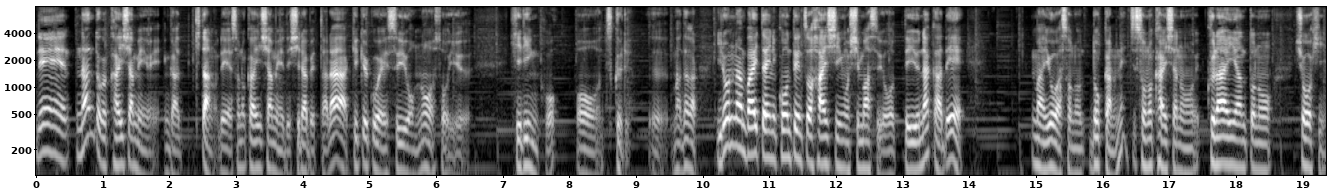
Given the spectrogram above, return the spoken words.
でなんとか会社名が来たのでその会社名で調べたら結局は SEO のそういう非リンクを作る。まあ、だからいろんな媒体にコンテンツを配信をしますよっていう中で、まあ、要はそのどっかのねその会社のクライアントの商品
